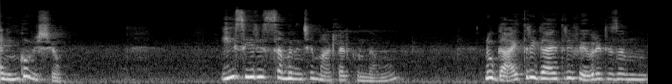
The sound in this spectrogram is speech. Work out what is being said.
అండ్ ఇంకో విషయం. ఈ సిరీస్ సంబంధించి మాట్లాడుకుందాము. నువ్వు గాయత్రి గాయత్రి ఫేవరెటిజం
